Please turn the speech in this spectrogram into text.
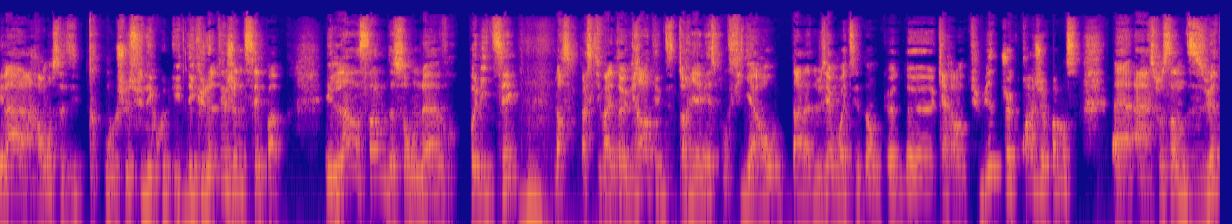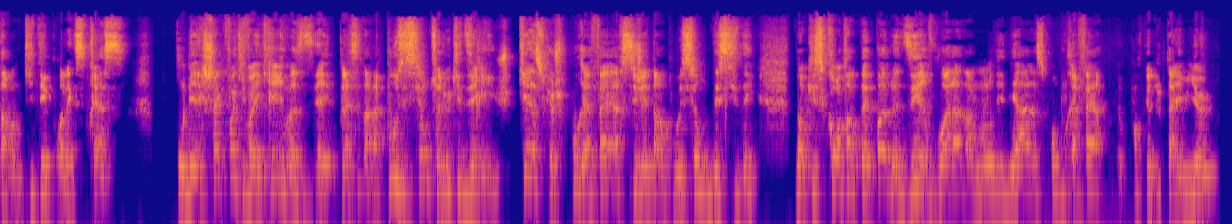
Et là, Aaron se dit, oh, je suis déculotté, je ne sais pas. Et l'ensemble de son œuvre politique, parce qu'il va être un grand éditorialiste pour Figaro dans la deuxième moitié donc euh, de 48, je crois, je pense, euh, à 78 avant de quitter pour l'Express. Eh bien, chaque fois qu'il va écrire, il va se placer dans la position de celui qui dirige. Qu'est-ce que je pourrais faire si j'étais en position de décider? Donc, il se contentait pas de dire, voilà, dans le monde idéal, ce qu'on pourrait faire pour que tout aille mieux.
